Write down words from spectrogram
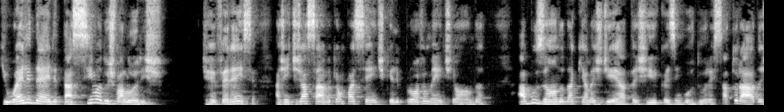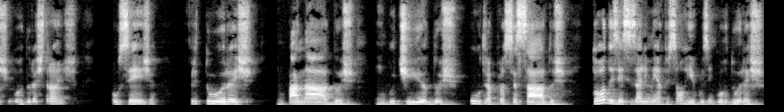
que o LDL está acima dos valores de referência, a gente já sabe que é um paciente que ele provavelmente anda abusando daquelas dietas ricas em gorduras saturadas e gorduras trans, ou seja, frituras, empanados, embutidos, ultraprocessados. Todos esses alimentos são ricos em gorduras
